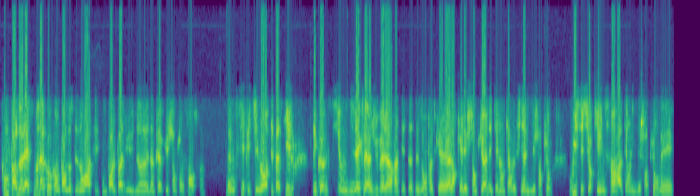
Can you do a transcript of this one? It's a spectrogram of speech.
qu'on parle de l'AS Monaco quand on parle de saison ratée, qu'on parle pas d'un club qui est champion de France. Même si effectivement c'est facile, c'est comme si on me disait que la Juve elle a raté sa saison parce que alors qu'elle est championne et qu'elle est en quart de finale Ligue des Champions. Oui, c'est sûr qu'il y a une fin ratée en Ligue des Champions, mais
